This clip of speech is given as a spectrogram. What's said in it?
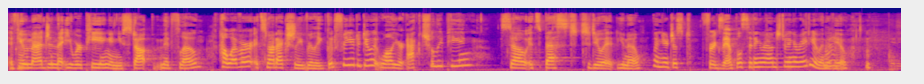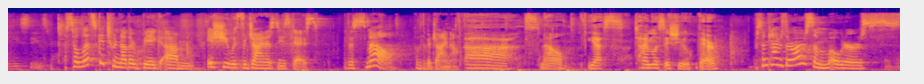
If you imagine that you were peeing and you stop mid flow. However, it's not actually really good for you to do it while you're actually peeing. So it's best to do it, you know, when you're just, for example, sitting around doing a radio interview. So let's get to another big um, issue with vaginas these days: the smell of the vagina. ah, smell. Yes, timeless issue there. Sometimes there are some odors.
